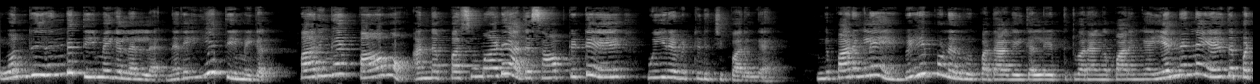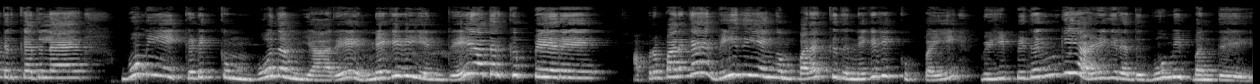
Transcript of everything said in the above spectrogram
ஒன்று இரண்டு தீமைகள் அல்ல நிறைய தீமைகள். பாருங்க பாவம். அந்த பசுமாடு அதை சாப்பிட்டுட்டு உயிரை விட்டுடுச்சு பாருங்க. இங்க பாருங்களேன் விழிப்புணர்வு பதாகைகள் எடுத்துட்டு வராங்க பாருங்க. என்னென்ன எழுதப்பட்டிருக்கு அதுல? பூமியை கிடைக்கும் பூதம் யாரு? நெகிழி என்றே அதற்கு பேரு. அப்புறம் பாருங்க வீதி எங்கும் பறக்குது நெகிழி குப்பை விழிப்பிதங்கி அழுகிறது பூமி பந்து.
